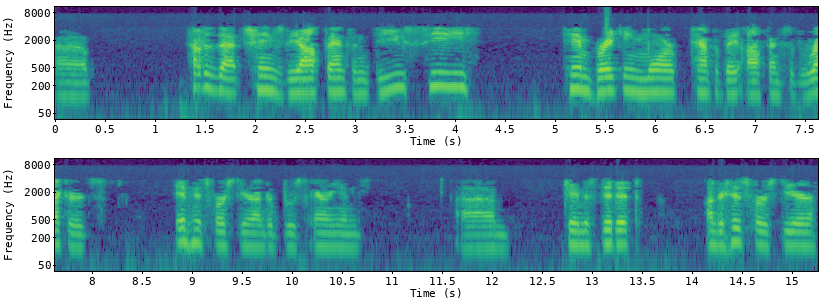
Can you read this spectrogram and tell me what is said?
uh, how does that change the offense? And do you see him breaking more Tampa Bay offensive records in his first year under Bruce Arians? Um, Jameis did it under his first year.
